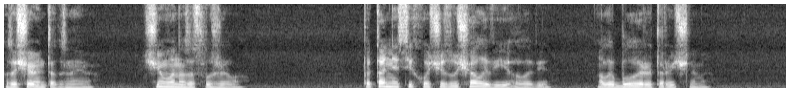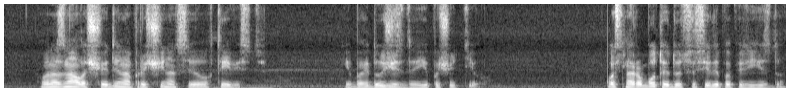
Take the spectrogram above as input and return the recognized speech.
За що він так з нею? Чим вона заслужила? Питання ці хоч і звучали в її голові, але були риторичними. Вона знала, що єдина причина це його хтивість і байдужість до її почуттів. Ось на роботу йдуть сусіди по під'їзду.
